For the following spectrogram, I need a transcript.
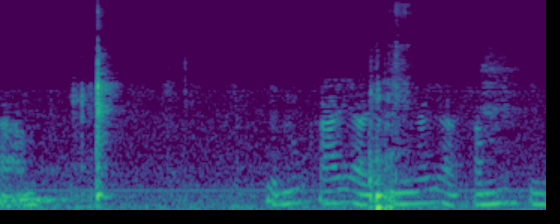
ถาม เห็นลูกค้าอยากกินก็อยากทำให้กิน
